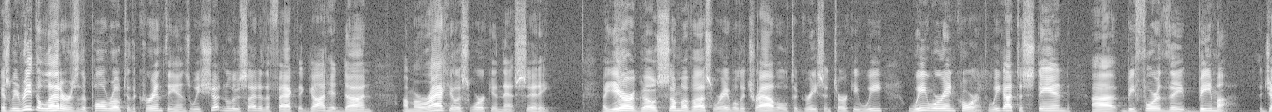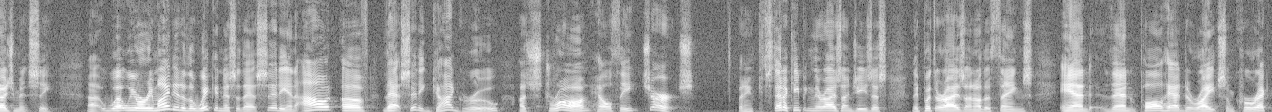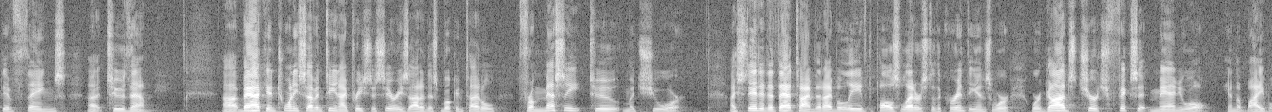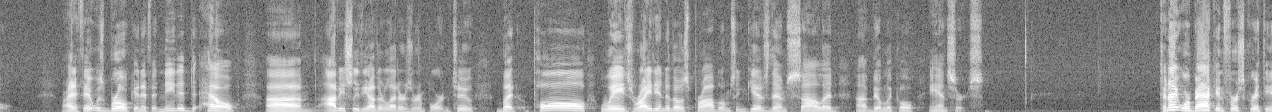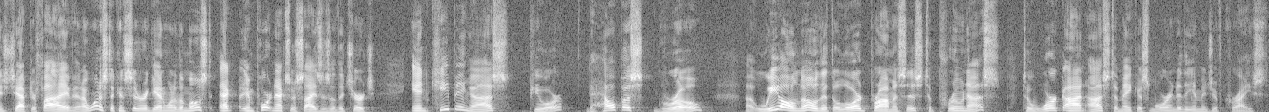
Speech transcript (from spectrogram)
As we read the letters that Paul wrote to the Corinthians, we shouldn't lose sight of the fact that God had done a miraculous work in that city. A year ago, some of us were able to travel to Greece and Turkey. We, we were in Corinth. We got to stand uh, before the Bema, the judgment seat. Uh, we were reminded of the wickedness of that city, and out of that city, God grew a strong, healthy church. But instead of keeping their eyes on Jesus, they put their eyes on other things. And then Paul had to write some corrective things uh, to them. Uh, back in 2017, I preached a series out of this book entitled From Messy to Mature. I stated at that time that I believed Paul's letters to the Corinthians were, were God's church fix it manual in the Bible. Right? If it was broken, if it needed help, um, obviously the other letters are important too. But Paul wades right into those problems and gives them solid uh, biblical answers. Tonight we're back in 1 Corinthians chapter 5, and I want us to consider again one of the most important exercises of the church in keeping us pure, to help us grow. Uh, we all know that the Lord promises to prune us, to work on us, to make us more into the image of Christ.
